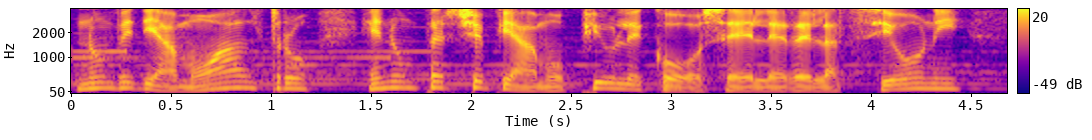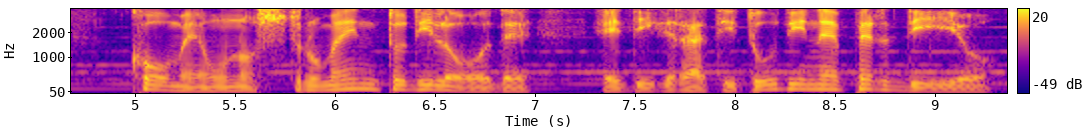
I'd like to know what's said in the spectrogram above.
Non vediamo altro e non percepiamo più le cose e le relazioni come uno strumento di lode e di gratitudine per Dio.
